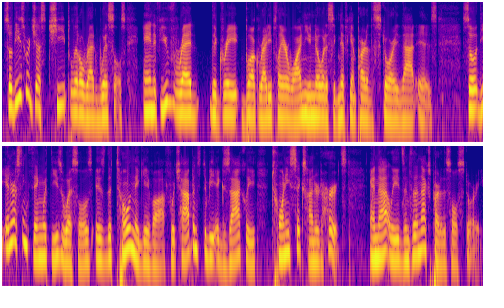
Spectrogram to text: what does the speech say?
So these were just cheap little red whistles. And if you've read the great book Ready Player One, you know what a significant part of the story that is. So, the interesting thing with these whistles is the tone they gave off, which happens to be exactly 2600 hertz. And that leads into the next part of this whole story.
